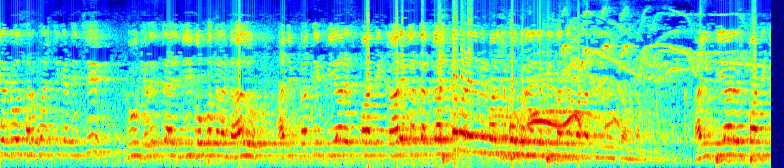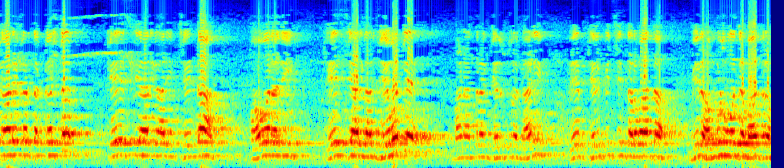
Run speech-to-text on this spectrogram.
టికెట్ సర్పంచ్ టికెట్ ఇచ్చి నువ్వు గెలిస్తే అది నీ గొప్పతనం కాదు. అది ప్రతి బీఆర్ఎస్ పార్టీ కార్యకర్త కష్టపడేది మీరు మర్చిపోకూడదని చెప్పి సందర్భంగా అది బీఆర్ఎస్ పార్టీ కార్యకర్త కష్టం. కేసీఆర్ గారి జెండా పవర్ అది. కేసీఆర్ గారు చేయబట్టే మనందరం గెలుస్తున్నాం కానీ రేపు గెలిపించిన తర్వాత మీరు అమ్ముడు పోతే మాత్రం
